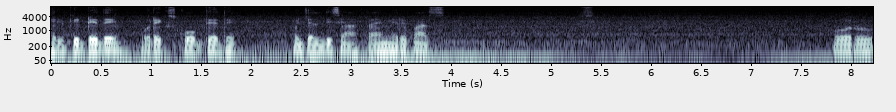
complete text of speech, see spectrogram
हेल किट दे दे और एक स्कोप दे दे। वो जल्दी से आता है मेरे पास। और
